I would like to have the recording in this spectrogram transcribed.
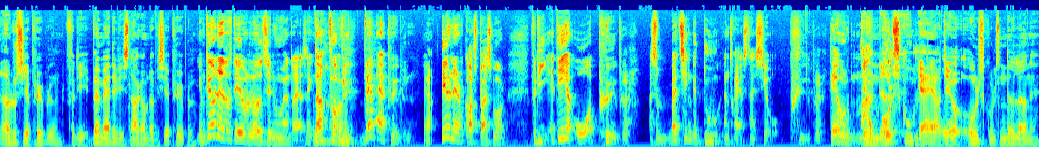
når du siger pøbel, fordi hvem er det, vi snakker om, når vi siger pøbel? Jamen det er jo netop det, er jo noget til nu, Andreas. Ikke? Nå, For okay. vi, hvem er pøbelen? Ja. Det er jo netop et godt spørgsmål. Fordi at det her ord pøbel, altså hvad tænker du, Andreas, når jeg siger ord pøbel? Det er jo Det er meget jo old school Ja, ja, og det er jo old school nedladende.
